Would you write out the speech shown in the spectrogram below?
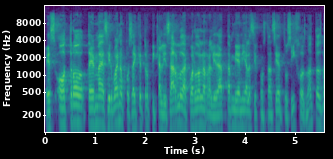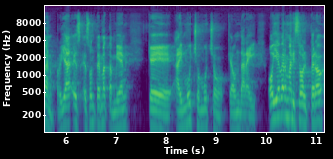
es otro tema decir, bueno, pues hay que tropicalizarlo de acuerdo a la realidad también y a la circunstancia de tus hijos, ¿no? Entonces, bueno, pero ya es, es un tema también que hay mucho, mucho que ahondar ahí. Oye, a ver, Marisol, pero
